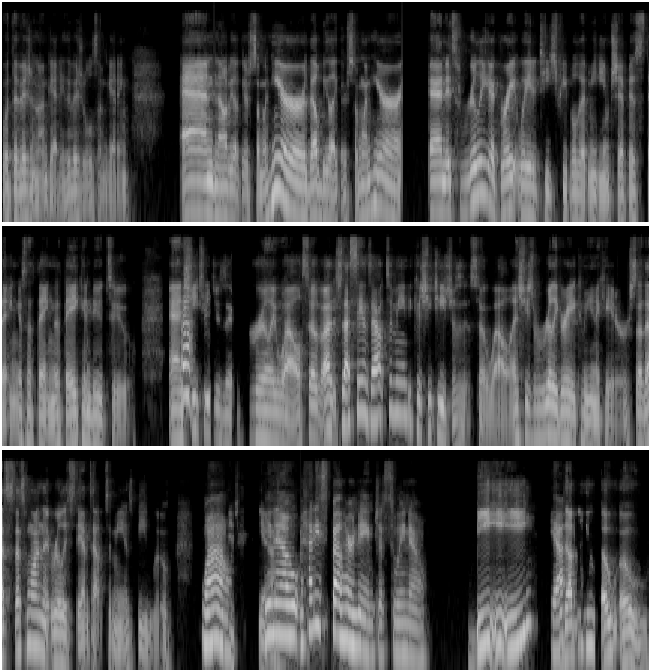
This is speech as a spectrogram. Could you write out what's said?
with the vision I'm getting, the visuals I'm getting. And I'll be like, there's someone here. They'll be like, there's someone here and it's really a great way to teach people that mediumship is thing is a thing that they can do too and she teaches it really well. So, uh, so, that stands out to me because she teaches it so well and she's a really great communicator. So that's that's one that really stands out to me is Bee Woo. wow. Yeah. you know how do you spell her name just so we know? B-e-e yeah. W-o-o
